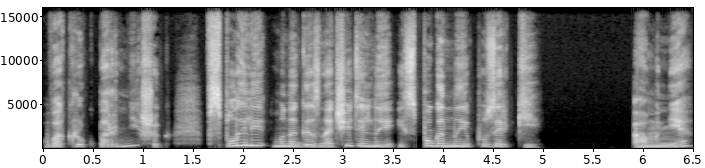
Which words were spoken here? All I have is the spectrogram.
Вокруг парнишек всплыли многозначительные испуганные пузырьки. А мне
